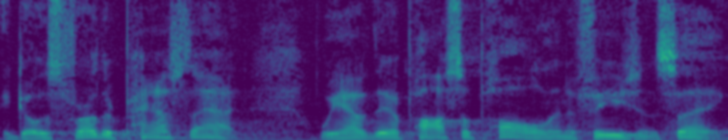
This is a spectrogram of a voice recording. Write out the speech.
It goes further past that. We have the Apostle Paul in Ephesians saying,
